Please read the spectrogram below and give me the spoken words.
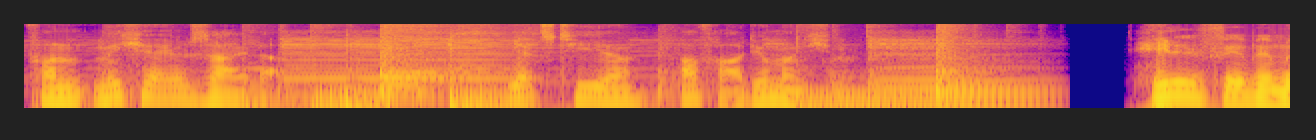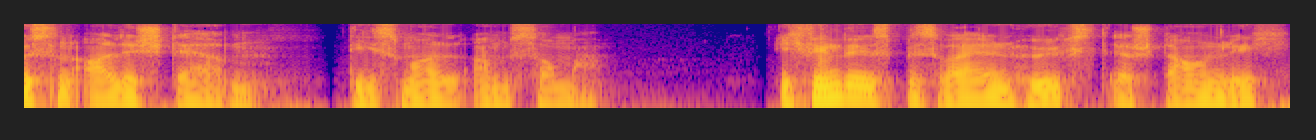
Von Michael Seiler. Jetzt hier auf Radio München. Hilfe, wir müssen alle sterben. Diesmal am Sommer. Ich finde es bisweilen höchst erstaunlich,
